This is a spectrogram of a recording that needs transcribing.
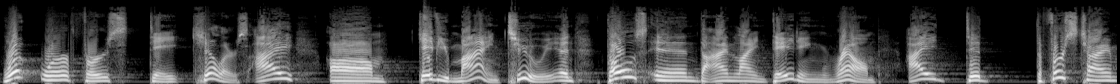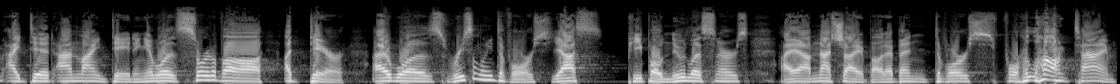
What were first date killers? I, um, gave you mine too. And those in the online dating realm, I did the first time I did online dating, it was sort of a, a dare. I was recently divorced. Yes, people, new listeners. I, am not shy about it. I've been divorced for a long time.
